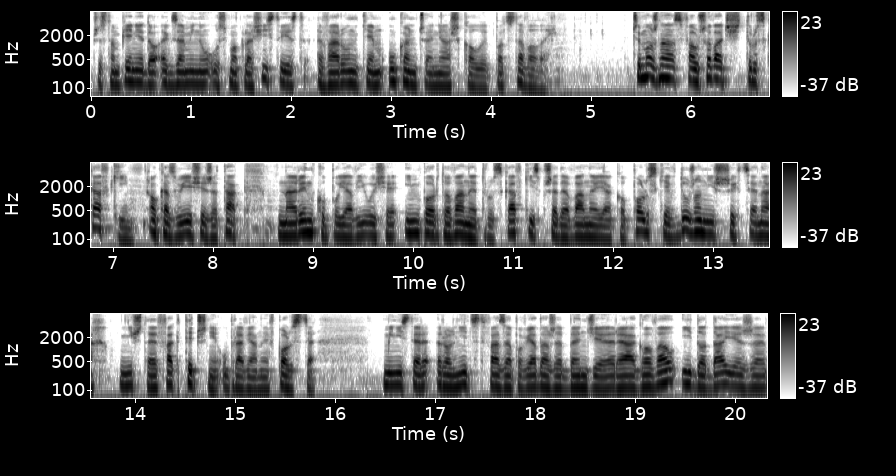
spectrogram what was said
Przystąpienie do egzaminu ósmoklasisty jest warunkiem ukończenia szkoły podstawowej. Czy można sfałszować truskawki? Okazuje się, że tak. Na rynku pojawiły się importowane truskawki sprzedawane jako polskie w dużo niższych cenach niż te faktycznie uprawiane w Polsce. Minister rolnictwa zapowiada, że będzie reagował i dodaje, że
